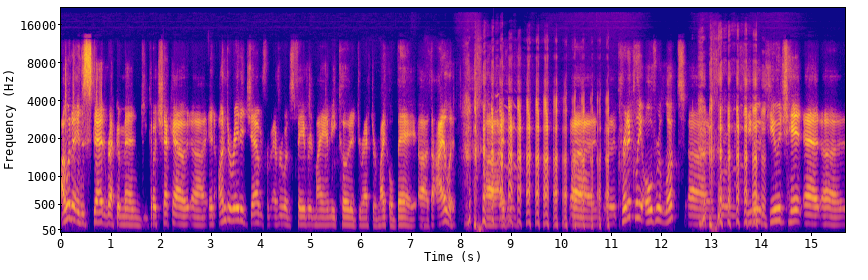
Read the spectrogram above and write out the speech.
I'm going to instead recommend go check out uh, an underrated gem from everyone's favorite Miami coded director, Michael Bay, uh, The Island. Uh, think, uh, critically overlooked, uh, huge, huge hit at uh,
